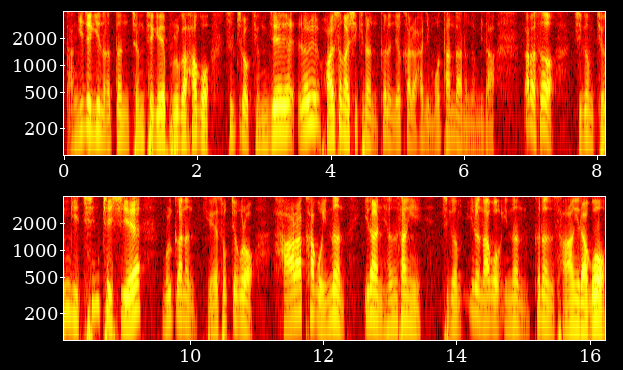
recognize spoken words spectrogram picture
단기적인 어떤 정책에 불과하고 실제로 경제를 활성화시키는 그런 역할을 하지 못한다는 겁니다. 따라서 지금 경기 침체 시에 물가는 계속적으로 하락하고 있는 이러한 현상이 지금 일어나고 있는 그런 상황이라고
